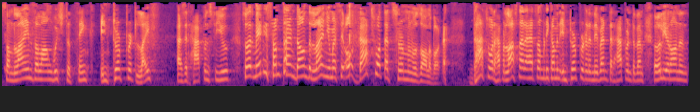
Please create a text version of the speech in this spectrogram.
some lines along which to think, interpret life as it happens to you, so that maybe sometime down the line you might say, oh, that's what that sermon was all about. That's what happened. Last night I had somebody come and interpret an event that happened to them earlier on in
